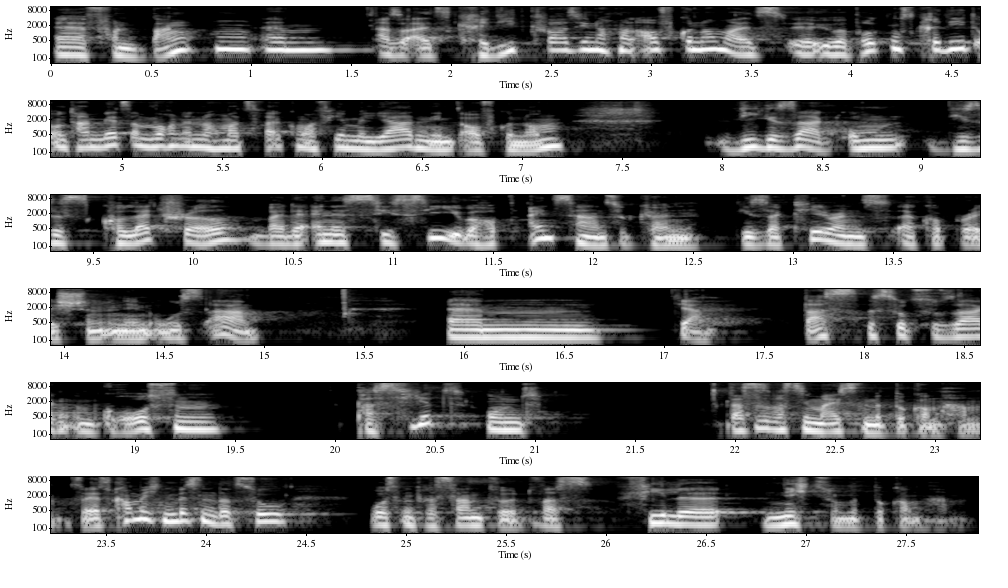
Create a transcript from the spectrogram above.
äh, von Banken, ähm, also als Kredit quasi nochmal aufgenommen, als äh, Überbrückungskredit und haben jetzt am Wochenende nochmal 2,4 Milliarden eben aufgenommen wie gesagt, um dieses Collateral bei der NSCC überhaupt einzahlen zu können, dieser Clearance äh, Corporation in den USA. Ähm, ja, das ist sozusagen im Großen passiert und das ist, was die meisten mitbekommen haben. So, jetzt komme ich ein bisschen dazu, wo es interessant wird, was viele nicht so mitbekommen haben.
